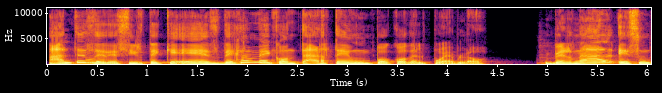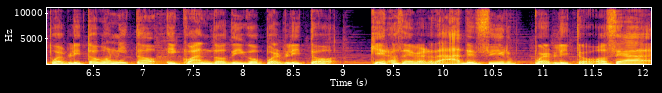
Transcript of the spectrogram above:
antes de decirte qué es, déjame contarte un poco del pueblo. Bernal es un pueblito bonito y cuando digo pueblito, quiero de verdad decir pueblito, o sea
